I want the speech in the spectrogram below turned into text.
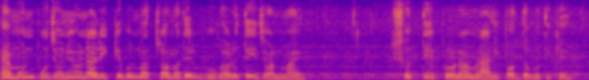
এমন পূজনীয় নারী কেবলমাত্র আমাদের ভূভারতেই জন্মায়। সত্যিই প্রণাম রানী পদ্মাবতীকে।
